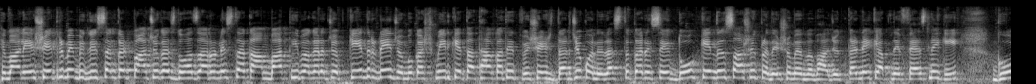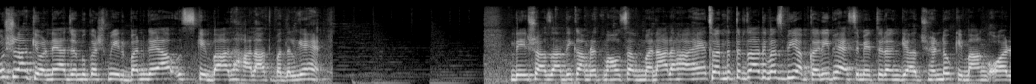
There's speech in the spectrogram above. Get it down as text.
हिमालय क्षेत्र में बिजली संकट पाँच अगस्त 2019 तक आम बात थी, मगर जब केंद्र ने जम्मू कश्मीर के तथाकथित विशेष दर्जे को निरस्त कर इसे दो केंद्र शासित प्रदेशों में विभाजित करने के अपने फैसले की घोषणा की और नया जम्मू कश्मीर बन गया। उसके बाद हालात बदल गए हैं। देश आज़ादी का अमृत महोत्सव मना रहा है। स्वतंत्रता दिवस भी अब करीब है, ऐसे में तिरंगा झंडों की मांग और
